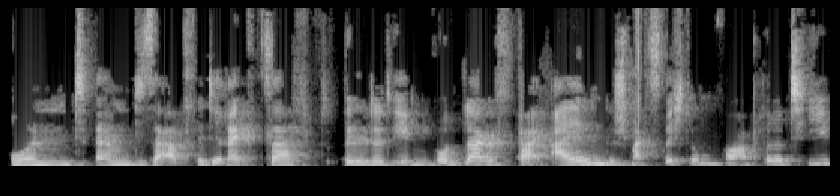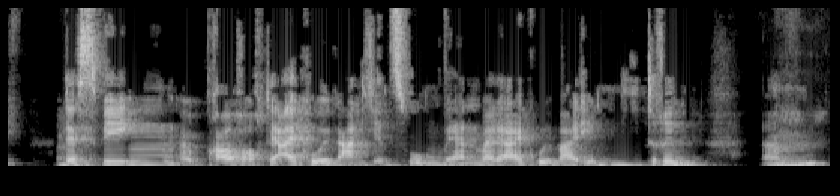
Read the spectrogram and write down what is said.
Und ähm, dieser Apfeldirektsaft bildet eben die Grundlage bei allen Geschmacksrichtungen vom Aperitif. Deswegen braucht auch der Alkohol gar nicht entzogen werden, weil der Alkohol war eben nie drin. Ähm,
